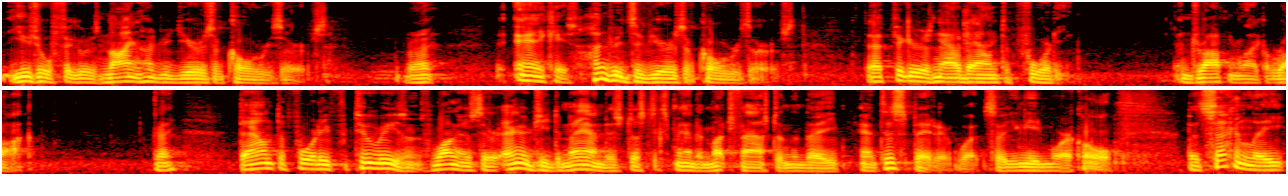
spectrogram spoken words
the usual figure was 900 years of coal reserves, right? In any case, hundreds of years of coal reserves. That figure is now down to 40 and dropping like a rock, okay? Down to 40 for two reasons. One is their energy demand has just expanded much faster than they anticipated it would, so you need more coal. But secondly,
